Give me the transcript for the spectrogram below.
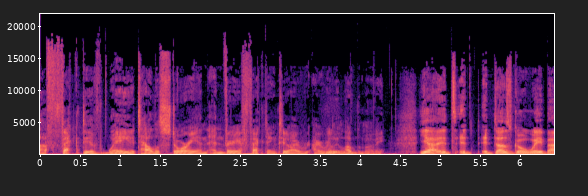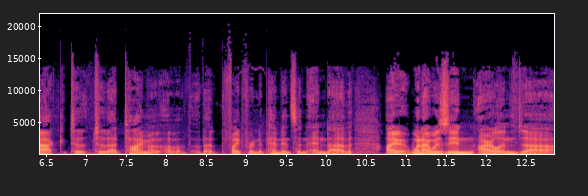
effective way to tell the story, and, and very affecting too. I, I really love the movie. Yeah, it it it does go way back to to that time of, of, of that fight for independence, and and uh, the, I when I was in Ireland, uh,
